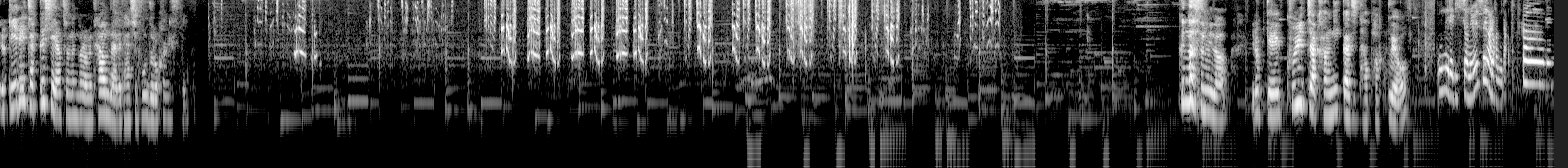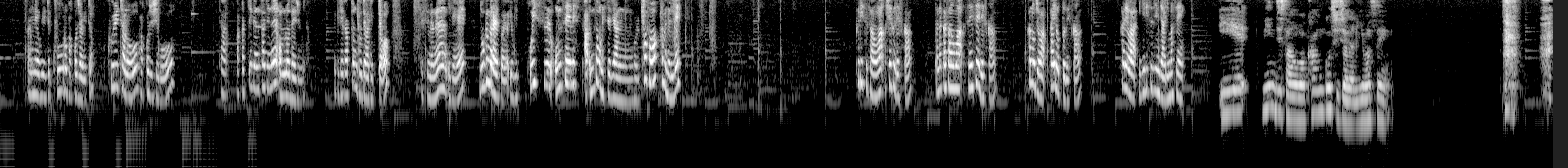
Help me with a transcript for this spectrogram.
이렇게 1일차 끝이에요. 저는 그러면 다음 날에 다시 보도록 하겠습니다. 끝났습니다. 이렇게 9일차 강의까지 다 봤고요. 오늘의 미션을 んは看護師じゃありません。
